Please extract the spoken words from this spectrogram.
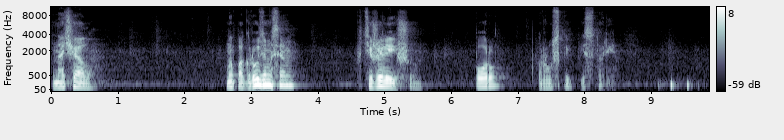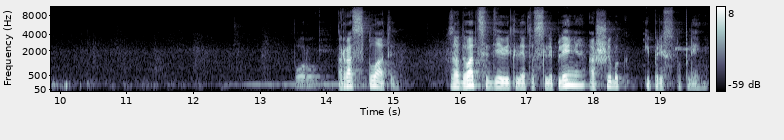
началу. Мы погрузимся в тяжелейшую пору русской истории. Пору расплаты за 29 лет ослепления, ошибок и преступлений.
